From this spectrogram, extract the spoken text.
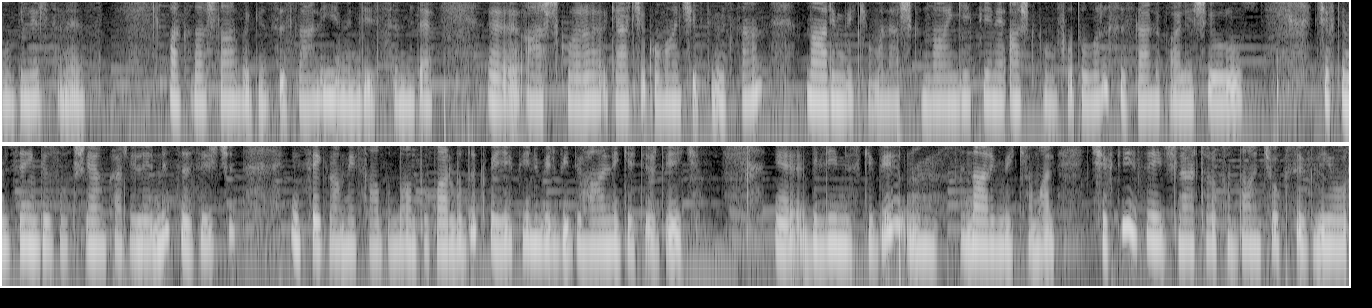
olabilirsiniz. Arkadaşlar bugün sizlerle Yemin dizisinde e, aşkları gerçek olan çiftimizden Narin ve Kemal aşkından yepyeni aşk dolu fotoları sizlerle paylaşıyoruz. Çiftimizin göz okşayan karelerini sizler için Instagram hesabından toparladık ve yepyeni bir video haline getirdik. E, bildiğimiz gibi Narin ve Kemal çifti izleyiciler tarafından çok seviliyor.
